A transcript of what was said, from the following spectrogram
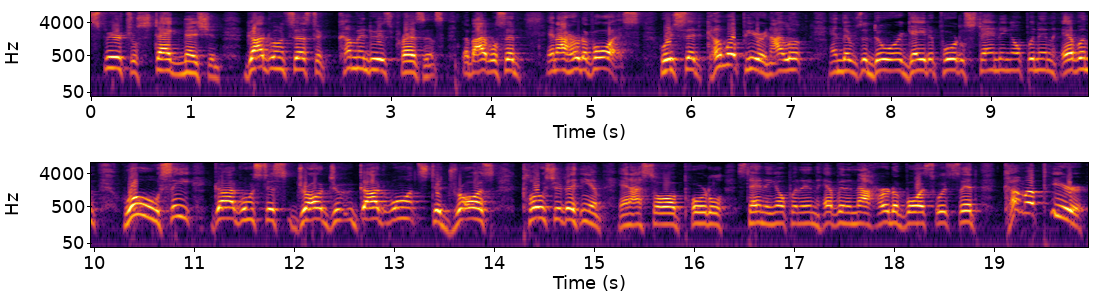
spiritual stagnation. God wants us to come into His presence. The Bible said, and I heard a voice which said, Come up here. And I looked, and there was a door, a gate, a portal standing open in heaven. Whoa, see, God wants to draw God wants to draw us closer to Him. And I saw a portal standing open in heaven, and I heard a voice which said, Come up here.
